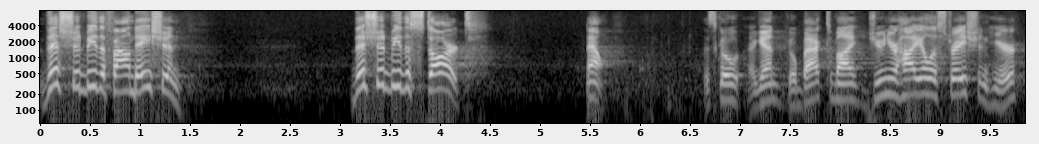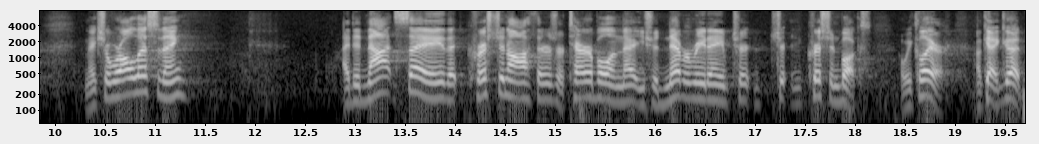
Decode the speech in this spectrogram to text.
This should be the foundation. This should be the start. Now, let's go again, go back to my junior high illustration here. Make sure we're all listening. I did not say that Christian authors are terrible and that you should never read any ch- ch- Christian books. Are we clear? Okay, good.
